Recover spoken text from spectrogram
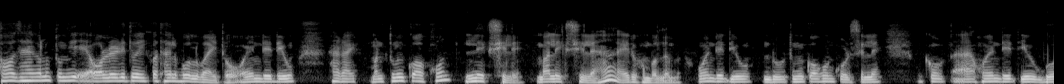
সহজ হয়ে গেল, তুমি অলরেডি তো এই কথাগুলো বলবাই তো। ওয়েন ডিড ইউ হ্যাঁ রাইট মানে তুমি কখন লিখছিলে বা লিখছিলে হ্যাঁ এরকম বলতে হবে। ওয়েন ডিড ইউ ডু তুমি কখন করছিলে? হোয়েন ডিড ইউ গো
